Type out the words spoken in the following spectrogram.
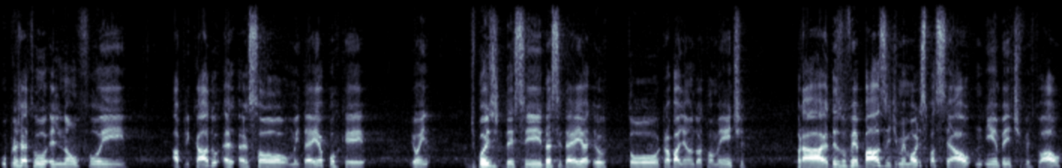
o projeto ele não foi aplicado, é, é só uma ideia, porque eu, depois desse, dessa ideia, eu estou trabalhando atualmente para desenvolver base de memória espacial em ambiente virtual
